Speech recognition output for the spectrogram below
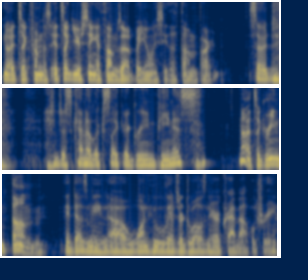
No, it's like from this. It's like you're seeing a thumbs up, but you only see the thumb part. So it it just kind of looks like a green penis. No, it's a green thumb. It does mean uh, one who lives or dwells near a crabapple tree.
